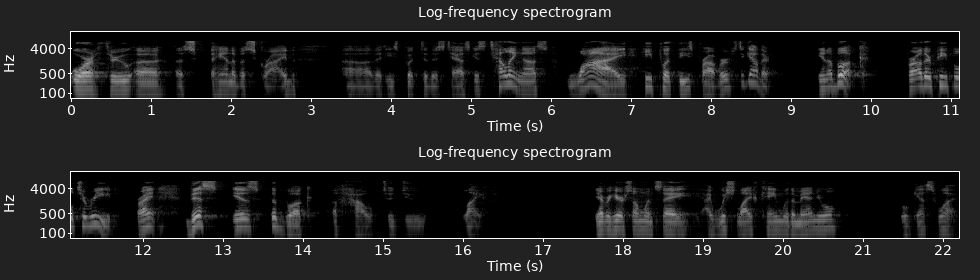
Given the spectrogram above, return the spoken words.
or through a, a, the hand of a scribe uh, that he's put to this task, is telling us why he put these proverbs together in a book for other people to read, right? This is the book of how to do life. You ever hear someone say, I wish life came with a manual? Well, guess what?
